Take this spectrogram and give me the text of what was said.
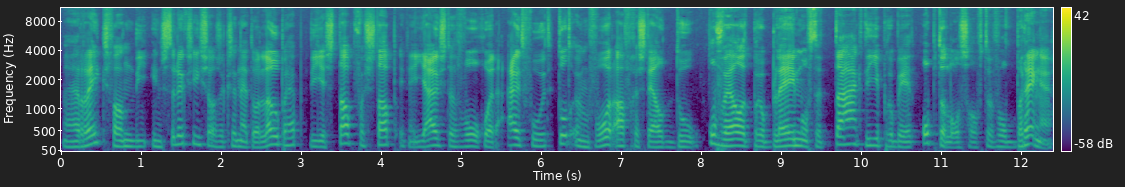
Een reeks van die instructies, zoals ik ze net doorlopen heb, die je stap voor stap in de juiste volgorde uitvoert tot een voorafgesteld doel. Ofwel het probleem of de taak die je probeert op te lossen of te volbrengen.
